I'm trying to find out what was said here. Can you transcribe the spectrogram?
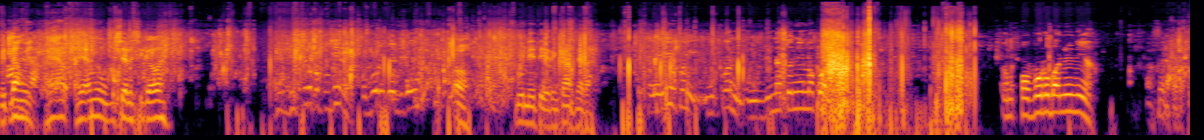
Wait lang, wait. Haya, haya mo, sila sigawan. Oh, buniti rin camera. Eh, iyo kay ikon, hindi na to ni makon. Ang paboro ba niya? Asan parte?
